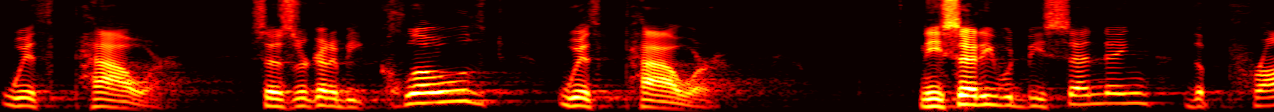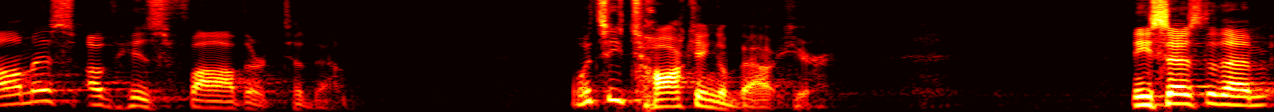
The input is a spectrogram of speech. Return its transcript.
with power. He says they're going to be clothed with power. And he said he would be sending the promise of his Father to them. What's he talking about here? He says to them,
